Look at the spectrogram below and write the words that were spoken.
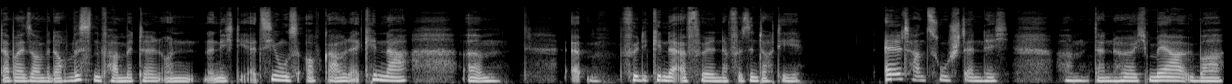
Dabei sollen wir doch Wissen vermitteln und nicht die Erziehungsaufgabe der Kinder ähm, äh, für die Kinder erfüllen. Dafür sind doch die Eltern zuständig. Ähm, dann höre ich mehr über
